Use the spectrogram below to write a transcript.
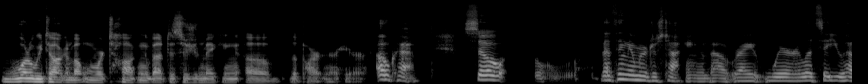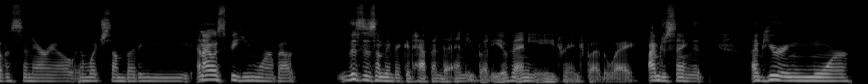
What are we talking about when we're talking about decision making of the partner here? Okay. So the thing that we were just talking about, right? Where let's say you have a scenario in which somebody, and I was speaking more about this is something that could happen to anybody of any age range, by the way. I'm just saying that I'm hearing more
